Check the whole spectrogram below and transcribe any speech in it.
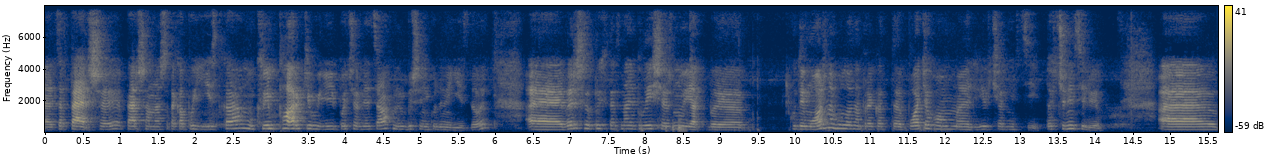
Е, Це перше, перша наша така поїздка, ну, крім парків і по Чернівцях, ми більше нікуди не їздили. Е, Вирішили поїхати найближче, ну якби куди можна було, наприклад, потягом Львів-Чернівці, тобто Чернівці-Львів. Е,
